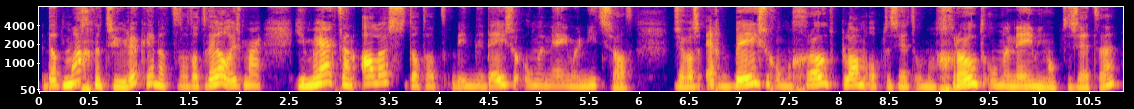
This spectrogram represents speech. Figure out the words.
dat mag natuurlijk, hè, dat, dat dat wel is. Maar je merkt aan alles dat dat in deze ondernemer niet zat. Dus hij was echt bezig om een groot plan op te zetten, om een grote onderneming op te zetten.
